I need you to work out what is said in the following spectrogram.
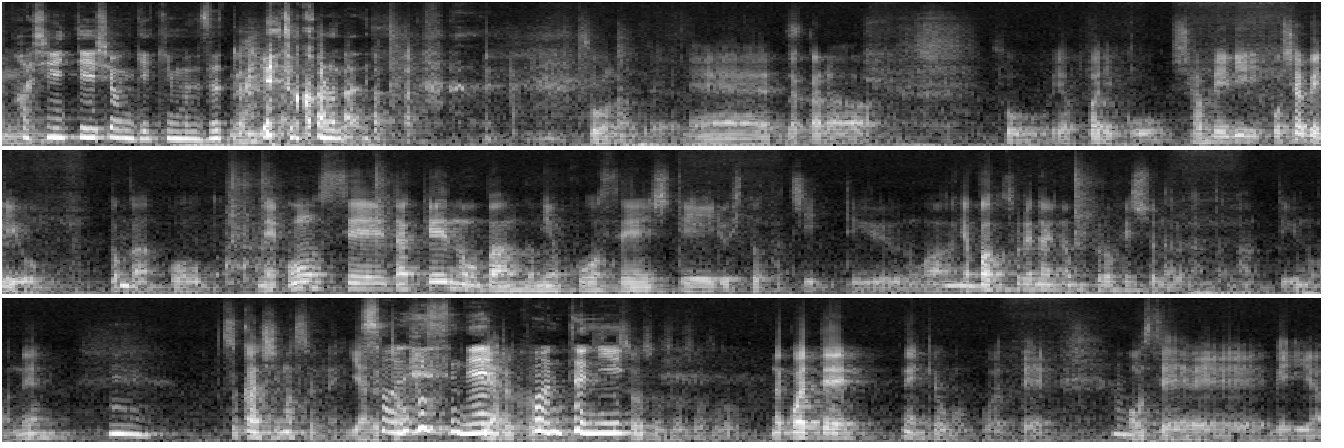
うん。ファシリテーション激ムズというところなんです。そうなんだよね。だからぱりこうしゃべりおしゃべりをとかこう、ね、音声だけの番組を構成している人たちっていうのは、うん。やっぱそれなりのプロフェッショナルなんだなっていうのはねうん。痛感しますよねやると。そうですねやると。本当に。そうそうそうそう。こうやってね今日もこうやってうん。音声メディア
